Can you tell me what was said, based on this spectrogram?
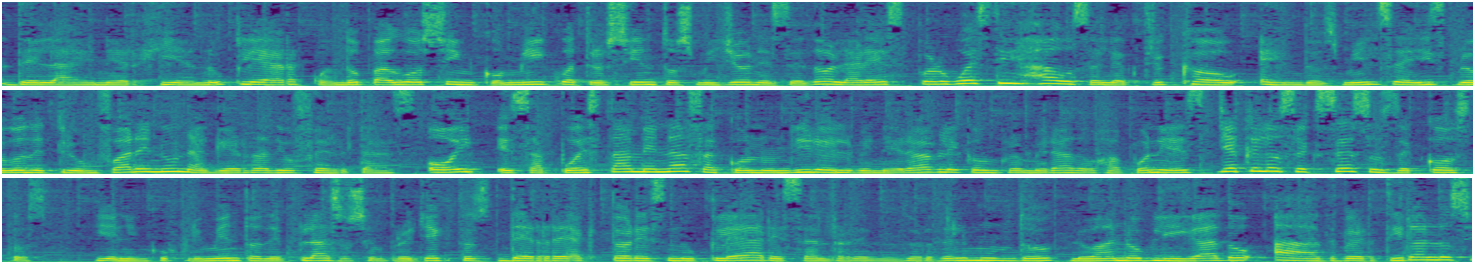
de la energía nuclear cuando pagó 5.400 millones de dólares por Westinghouse Electric Co. en 2006 luego de triunfar en una guerra de ofertas. Hoy, esa apuesta amenaza con hundir el venerable conglomerado japonés ya que los excesos de costos y el incumplimiento de plazos en proyectos de reactores nucleares alrededor del mundo lo han obligado a advertir a los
